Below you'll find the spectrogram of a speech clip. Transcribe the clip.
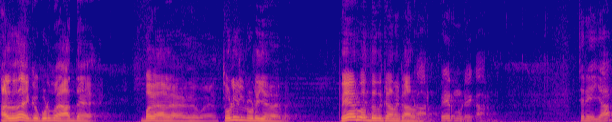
அதுதான் எங்கள் குடும்பம். அந்த ப- தொழிலினுடைய பேர் வந்ததுக்கான காரணம். காரணம். பேரனுடைய காரணம். சரி ஐயா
